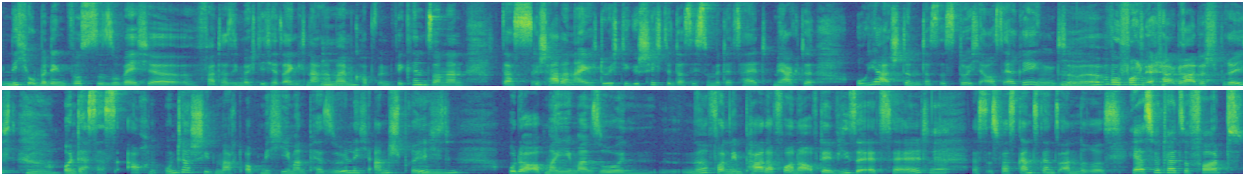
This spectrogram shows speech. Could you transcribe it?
nicht unbedingt wusste, so welche Fantasie möchte ich jetzt eigentlich nachher mhm. in meinem Kopf entwickeln, sondern das geschah dann eigentlich durch die Geschichte, dass ich so mit der Zeit merkte, oh ja, stimmt, das ist durchaus erregend, mhm. äh, wovon er da gerade spricht. Mhm. Und dass das auch einen Unterschied macht, ob mich jemand persönlich anspricht spricht. Mhm. Oder ob mal jemand so ne, von dem Paar da vorne auf der Wiese erzählt. Ja. Das ist was ganz, ganz anderes. Ja, es wird halt sofort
